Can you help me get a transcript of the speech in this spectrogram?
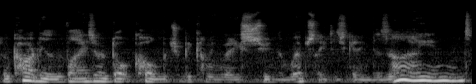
So cardealadvisor.com, which will be coming very soon. The website is getting designed.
